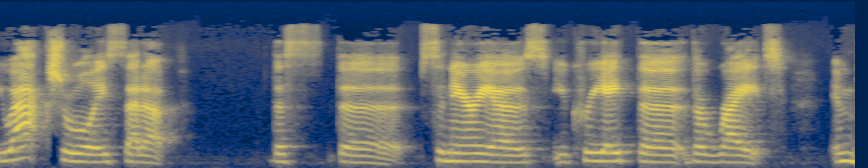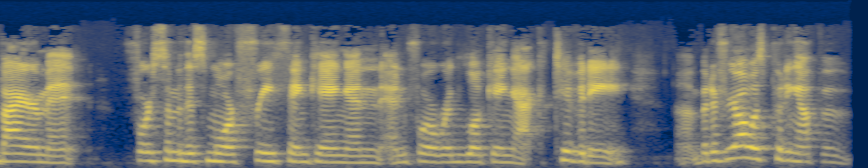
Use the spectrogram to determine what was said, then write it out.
you actually set up the, the scenarios, you create the, the right environment for some of this more free thinking and, and forward looking activity. Um, but if you're always putting out the,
